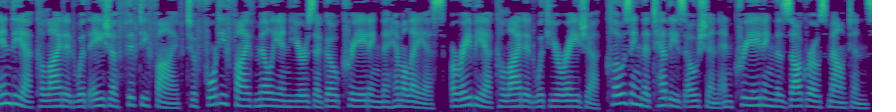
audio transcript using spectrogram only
India collided with Asia 55 to 45 million years ago creating the Himalayas, Arabia collided with Eurasia, closing the Tethys Ocean and creating the Zagros Mountains,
